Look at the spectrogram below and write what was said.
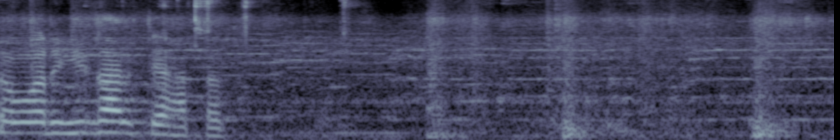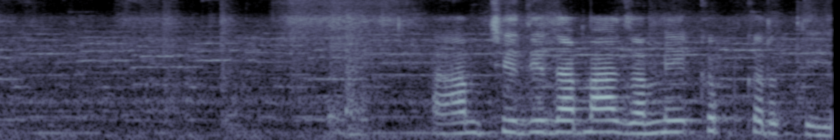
तवर ही घालते हातात. आमची दिदा माझा मेकअप करते.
